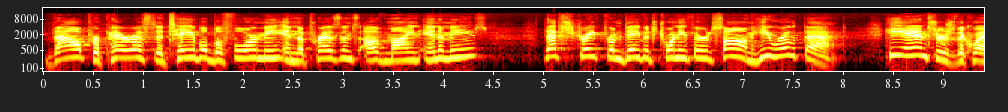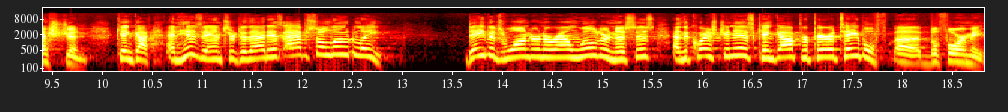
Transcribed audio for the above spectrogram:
Thou preparest a table before me in the presence of mine enemies. That's straight from David's 23rd Psalm. He wrote that. He answers the question, Can God? And his answer to that is absolutely. David's wandering around wildernesses, and the question is, Can God prepare a table uh, before me?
